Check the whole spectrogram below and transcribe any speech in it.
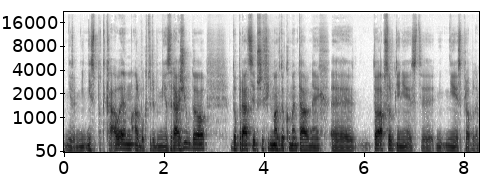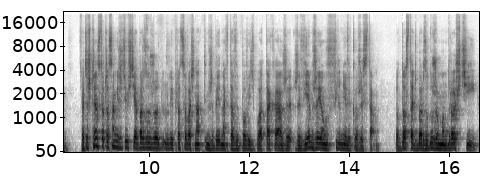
nie, wiem, nie spotkałem albo który by mnie zraził do, do pracy przy filmach dokumentalnych. Y, to absolutnie nie jest, nie jest problem. Chociaż często czasami rzeczywiście ja bardzo dużo lubię pracować nad tym, żeby jednak ta wypowiedź była taka, że, że wiem, że ją w filmie wykorzystam. Dostać bardzo dużo mądrości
